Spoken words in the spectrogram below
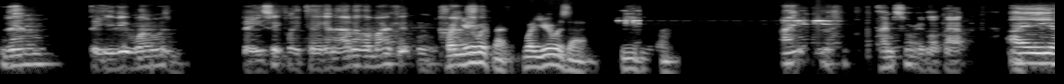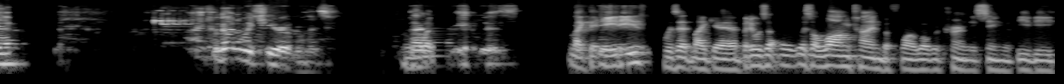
then the EV1 was basically taken out of the market. what year was that? What year was that? EV1. I, I'm sorry about that. I, uh, I've forgotten which year it was, but what, it was like the 80s. Was it like a? But it was a, it was a long time before what we're currently seeing with EV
